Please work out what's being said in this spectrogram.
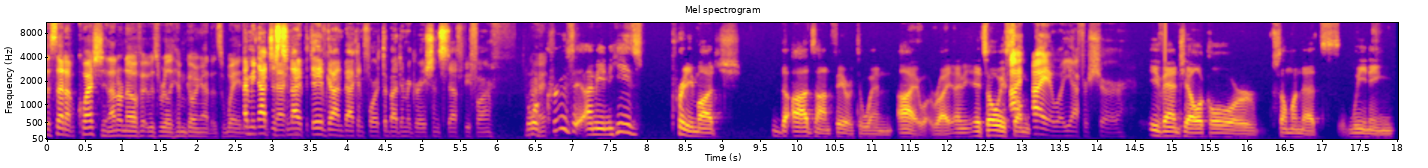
the setup question. I don't know if it was really him going out of his way. To I mean, not just attack him. tonight, but they've gone back and forth about immigration stuff before. Well, Right. Cruz, I mean, he's pretty much the odds-on favorite to win Iowa, right? I mean, it's always I, some Iowa, yeah, for sure. evangelical or someone that's leaning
